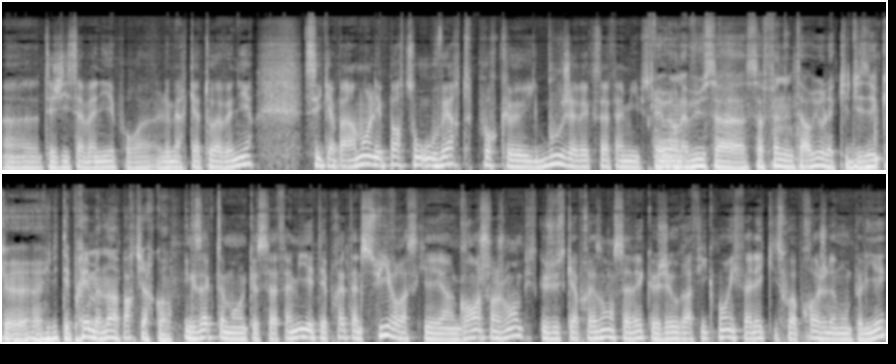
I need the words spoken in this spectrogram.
à TJ Savanier pour euh, le mercato à venir, c'est qu'apparemment, les portes sont ouvertes pour qu'il bouge avec sa famille. Parce Et ouais, on a vu sa, sa fin d'interview là, qui disait qu'il était prêt maintenant à partir. Quoi. Exactement, que sa famille était prête à le suivre, ce qui est un grand changement, puisque jusqu'à présent, on savait que géographiquement, il fallait qu'il soit proche de Montpellier,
